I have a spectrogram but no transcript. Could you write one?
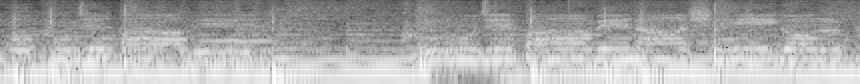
গল্প খুঁজে পাবে খুঁজে পাবে না সেই গল্প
